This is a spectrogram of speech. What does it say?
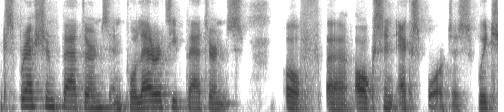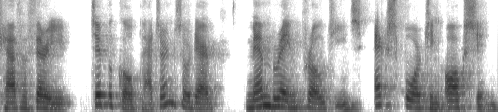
expression patterns and polarity patterns of uh, auxin exporters, which have a very typical pattern. So they're membrane proteins exporting auxin,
